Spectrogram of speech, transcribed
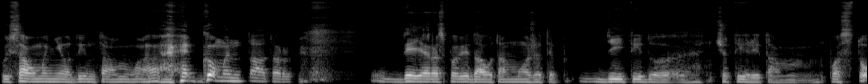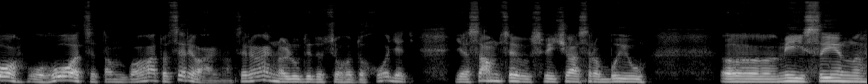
писав мені один там коментатор, де я розповідав, там можете дійти до 4 там по 100, ого, це там багато. Це реально. Це реально люди до цього доходять. Я сам це в свій час робив. Е, мій син,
